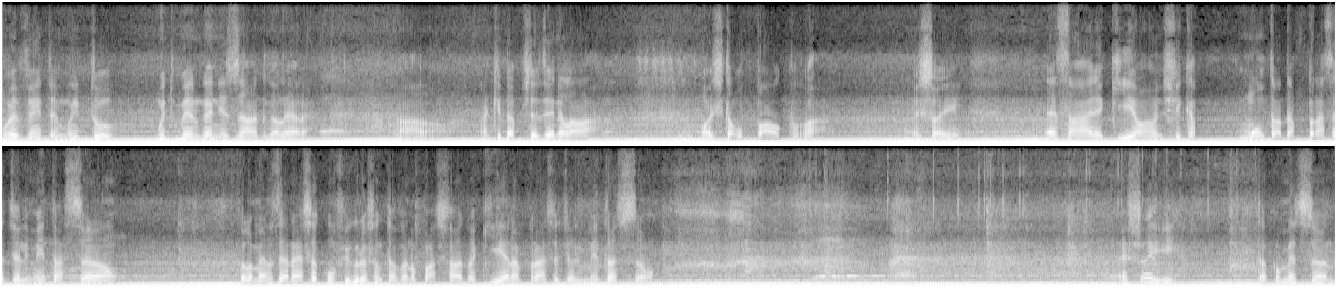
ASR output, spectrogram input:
O evento é muito, muito bem organizado, galera. Ah, aqui dá pra vocês verem lá onde está o palco lá. É isso aí. Essa área aqui, ó, onde fica montada a praça de alimentação. Pelo menos era essa configuração que estava no passado. Aqui era a praça de alimentação. É isso aí. Tá começando.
